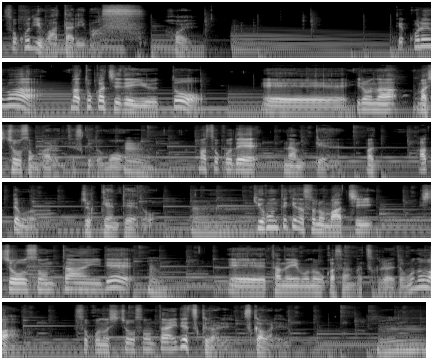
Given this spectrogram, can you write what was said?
そこに渡ります。はい。でこれは、まあ、十勝でいうと、えーいろんな、まあ、市町村があるんですけども、うん。まあ、そこで何件、まあ、あっても10件程度。うん。基本的なその町市町村単位で、うん。えー種芋農家さんが作られたものはそこの市町村単位で作られる使われる。うん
